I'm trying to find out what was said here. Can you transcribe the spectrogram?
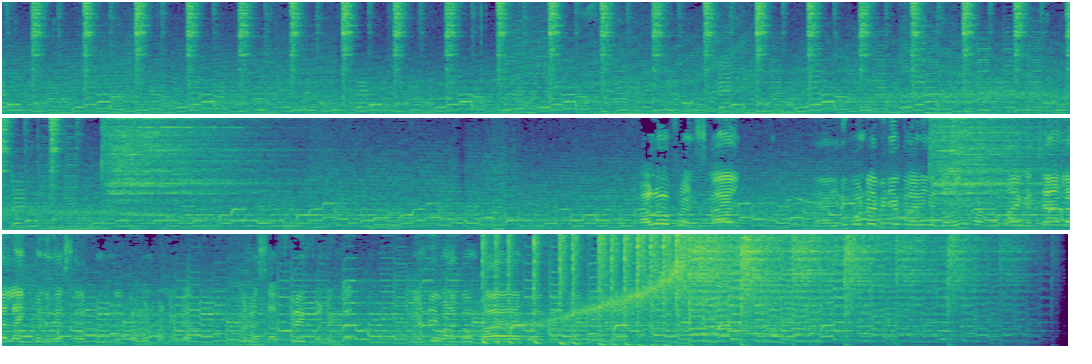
ஹலோ ஃப்ரெண்ட்ஸ் பாய் இது போன்ற வீடியோக்களை நீங்கள் தொடர்ந்து பார்க்கணுமா எங்கள் சேனலை லைக் பண்ணுங்கள் ஷேர் பண்ணுங்கள் கமெண்ட் பண்ணுங்கள் மற்றும் சப்ஸ்கிரைப் பண்ணுங்கள் நன்றி வணக்கம். பாய் பாய்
